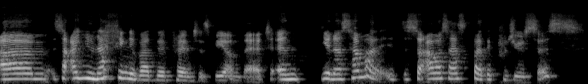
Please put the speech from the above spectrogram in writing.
Um, so I knew nothing about the apprentice beyond that. And you know, someone so I was asked by the producers,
